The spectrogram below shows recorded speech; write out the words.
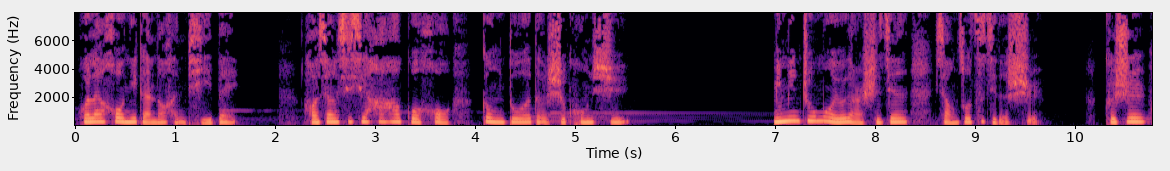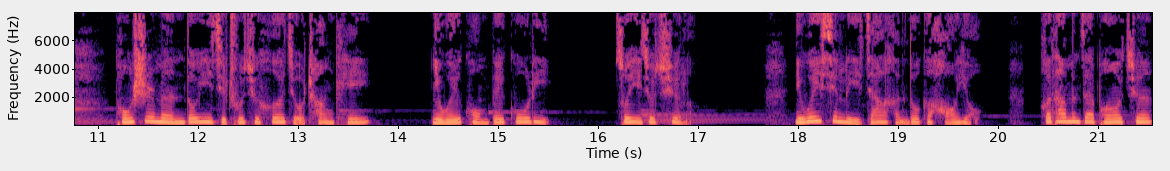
回来后你感到很疲惫，好像嘻嘻哈哈过后更多的是空虚。明明周末有点时间想做自己的事，可是同事们都一起出去喝酒唱 K。你唯恐被孤立，所以就去了。你微信里加了很多个好友，和他们在朋友圈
